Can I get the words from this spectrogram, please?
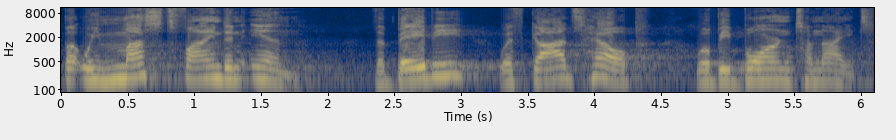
but we must find an inn. The baby, with God's help, will be born tonight.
